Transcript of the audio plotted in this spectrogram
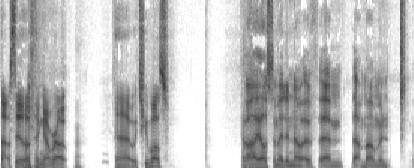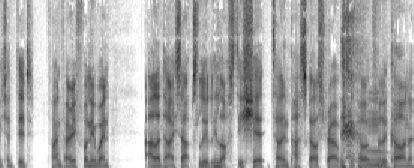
That was the other thing I wrote, uh, which he was. Oh, I also made a note of um, that moment, which I did find very funny when Allardyce absolutely lost his shit, telling Pascal Struijk to go up for the corner,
